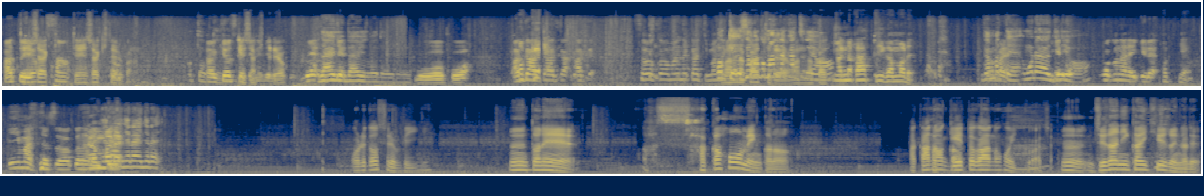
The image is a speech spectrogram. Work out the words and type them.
あとよ、電車三電車来てるから。あ、気をつけてね。電車来でー。大丈夫大丈夫大丈夫。おお、怖っ。赤オッケ赤赤赤。そこ真ん中あっち真んオッケー、中。サバコ真ん中ハッチだよ。真ん中ハッチ頑張れ頑張って、俺らいけるよ。そこならいける。オッケー今のそこならい狙ける。い狙い狙い。俺どうすればいい？うんとね、あ坂方面かな。赤のゲート側の方行くわ、じゃうん、ジェダ2回救助になる。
